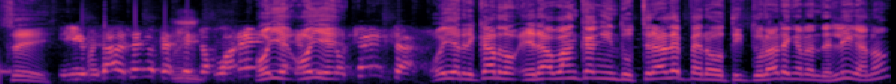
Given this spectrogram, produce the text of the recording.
Sí. Y me estaba diciendo que 140, Oye, que oye, 180. oye, Ricardo, era banca en industriales, pero titular en Grandes Ligas, ¿no?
